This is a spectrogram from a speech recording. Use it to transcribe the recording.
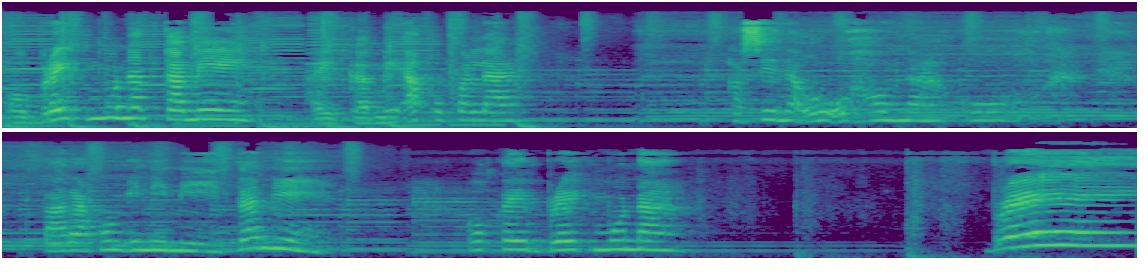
O, break muna kami. Ay, kami. Ako pala. Kasi nauuhaw na ako. Para akong ininitan eh. Okay, break muna. Break!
